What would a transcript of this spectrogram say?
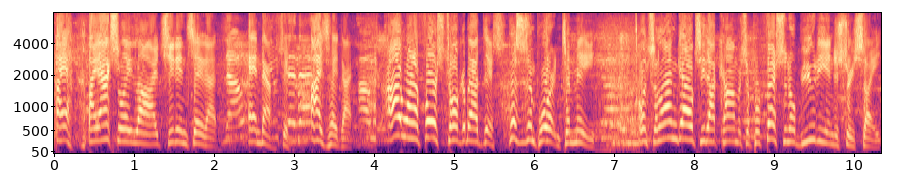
I, I actually lied. She didn't say that. No? And no, You she- said that? I said that. Oh. I want to first talk about this. This is important to me. On SalonGalaxy.com, it's a professional beauty industry site.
